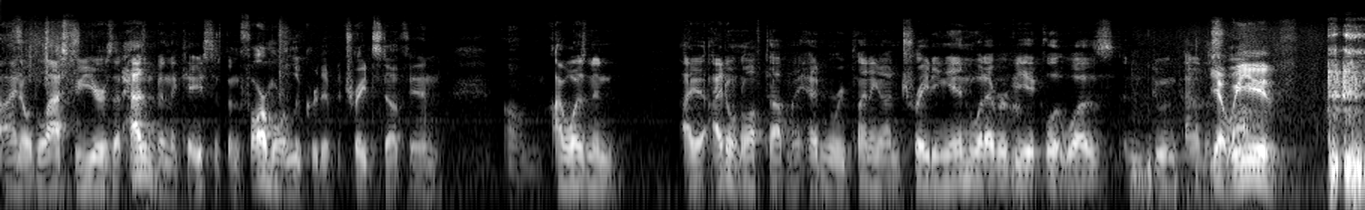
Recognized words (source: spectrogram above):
I know the last few years that hasn't been the case. It's been far more lucrative to trade stuff in. Um, I wasn't in, I, I don't know off the top of my head, were we planning on trading in whatever vehicle it was and doing kind of the Yeah, swap? we have,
